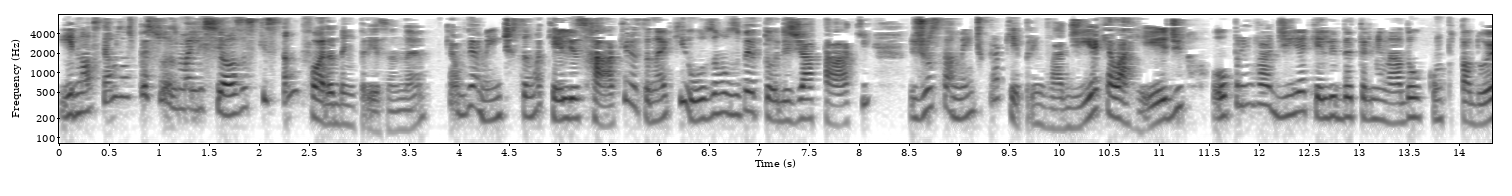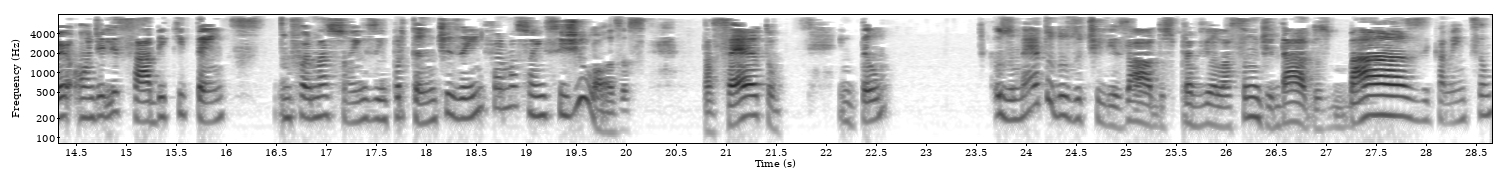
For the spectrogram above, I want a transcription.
E nós temos as pessoas maliciosas que estão fora da empresa, né? Que obviamente são aqueles hackers, né, que usam os vetores de ataque justamente para quê? Para invadir aquela rede ou para invadir aquele determinado computador onde ele sabe que tem informações importantes e informações sigilosas, tá certo? Então, os métodos utilizados para violação de dados basicamente são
